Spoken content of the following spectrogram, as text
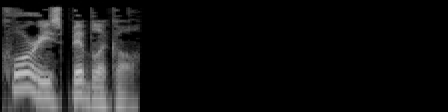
Quarries biblical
